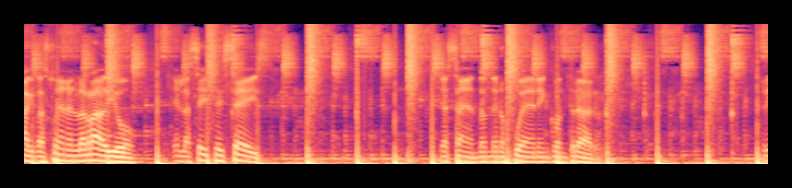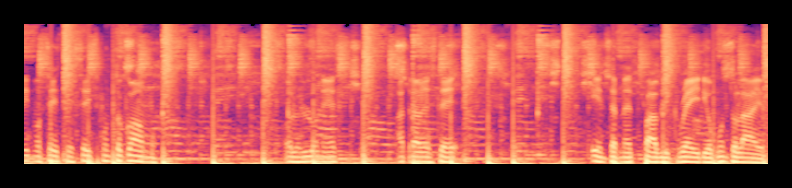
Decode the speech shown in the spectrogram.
Magda suena en la radio, en la 666. Ya saben dónde nos pueden encontrar. Ritmo666.com o los lunes a través de internetpublicradio.live.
